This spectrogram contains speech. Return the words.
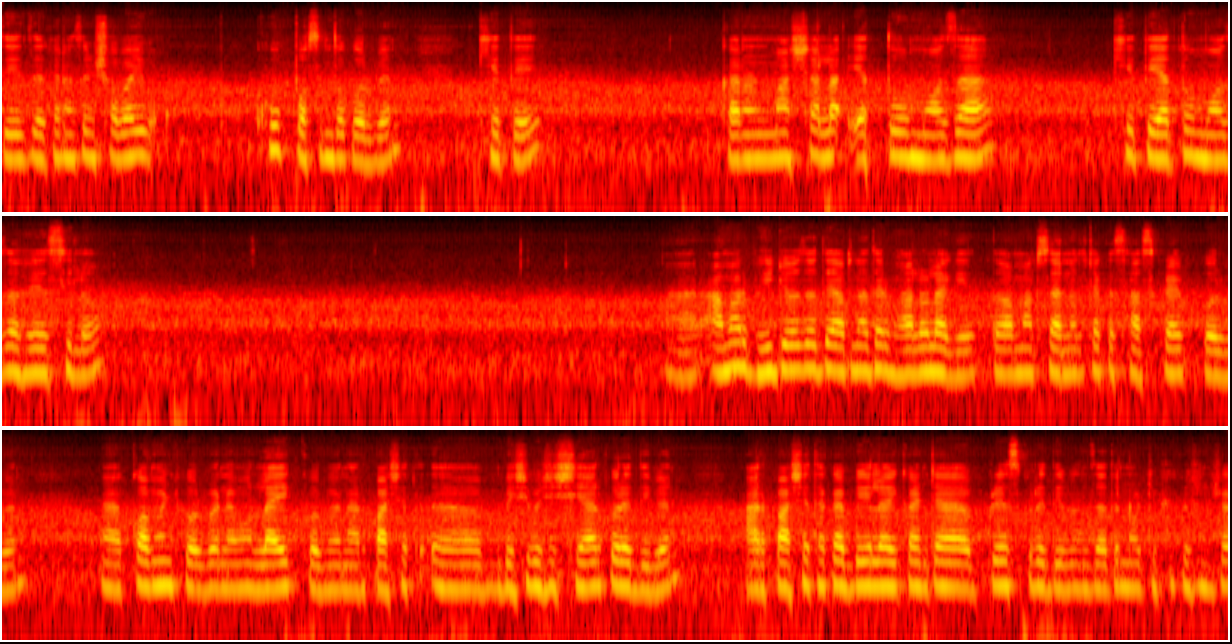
যে যেখানে আছেন সবাই খুব পছন্দ করবেন খেতে। কারণ মার্শাল্লাহ এত মজা। খেতে এত মজা হয়েছিল। আর আমার ভিডিও যদি আপনাদের ভালো লাগে, তো আমার চ্যানেলটাকে সাবস্ক্রাইব করবেন কমেন্ট করবেন এবং লাইক করবেন, আর পাশে বেশি বেশি শেয়ার করে দিবেন। আর পাশে থাকা বেল আইকনটা প্রেস করে দিবেন যাতে নোটিফিকেশনটা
